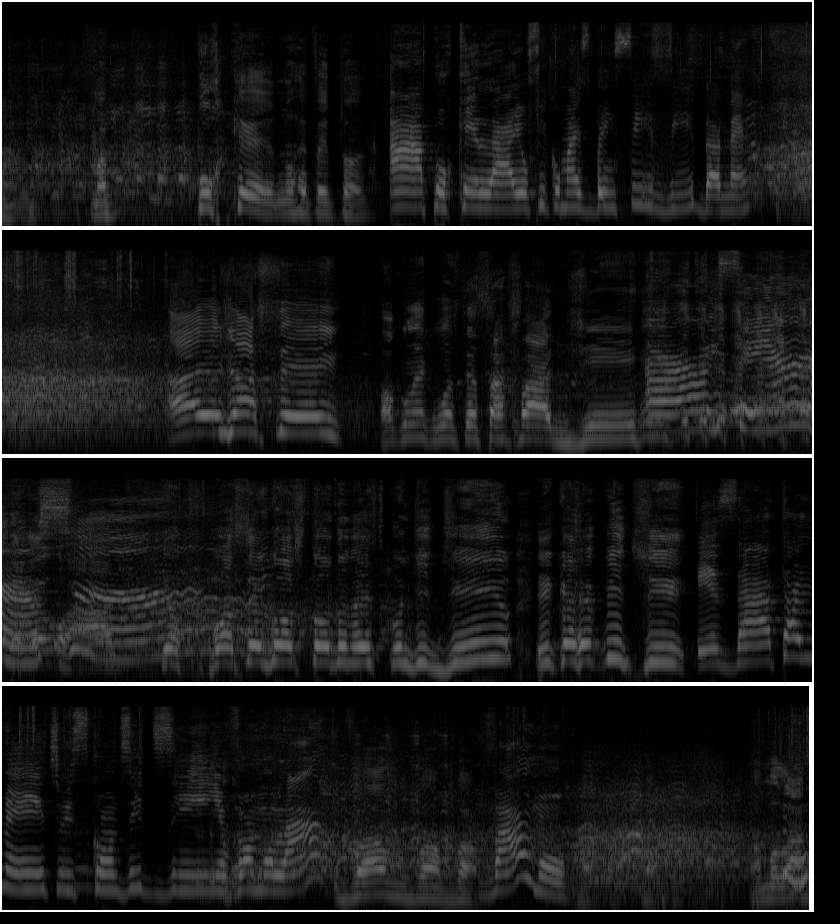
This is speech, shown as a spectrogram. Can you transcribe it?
Mas por que no refeitório? Ah, porque lá eu fico mais bem servida, né? Ah, eu já sei! Olha como é que você é safadinho. Ai, tem essa. Você gostou do meu escondidinho e quer repetir. Exatamente, o escondidinho. Vamos lá? Vamos, vamos, vamos. Vamos? Vamos lá.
